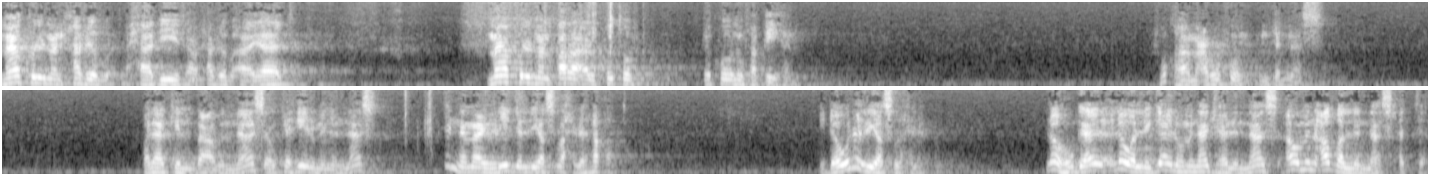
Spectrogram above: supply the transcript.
ما كل من حفظ أحاديث أو حفظ آيات ما كل من قرأ الكتب يكون فقيها. فقهاء معروفون عند الناس. ولكن بعض الناس أو كثير من الناس إنما يريد اللي يصلح له فقط. يدور اللي يصلح له. لو هو قايل لو اللي قايله من أجهل الناس أو من أضل الناس حتى.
